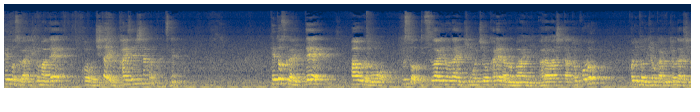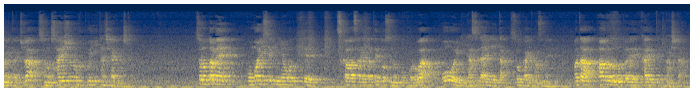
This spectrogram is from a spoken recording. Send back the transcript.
テトスが行くまでこう事態が改善しなかったんですね。テトスが言ってパウロの嘘偽りのない気持ちを彼らの前に表したところコリントの教会の兄弟姉妹たちはその最初の福音に立ち返りました。そのため重い責任を負って使わされたテトスの心は大いに安らいでいた。そう書いてますね。またパウロのもとへ帰ってきました。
